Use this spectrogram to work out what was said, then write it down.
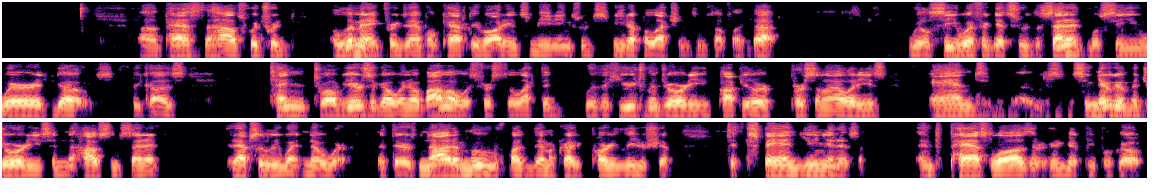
uh, passed the House, which would eliminate, for example, captive audience meetings, would speed up elections and stuff like that. We'll see if it gets through the Senate. We'll see where it goes. Because 10, 12 years ago, when Obama was first elected, with a huge majority popular personalities and significant majorities in the House and Senate, it absolutely went nowhere. That there's not a move by the Democratic Party leadership to expand unionism and to pass laws that are going to get people go.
